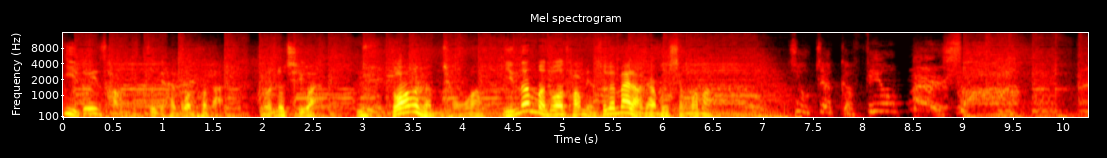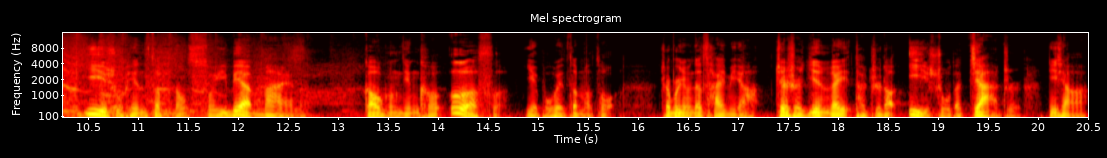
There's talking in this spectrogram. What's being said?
一堆藏品，自己还过得特惨，有人就奇怪，你装什么穷啊？你那么多藏品，随便卖两件不就行了吗？就这个 feel 倍儿爽。艺术品怎么能随便卖呢？高更宁可饿死也不会这么做。这不是因为他财迷啊，这是因为他知道艺术的价值。你想啊，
